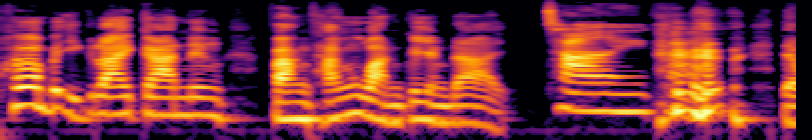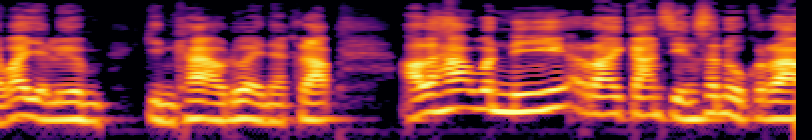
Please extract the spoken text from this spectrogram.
เพิ่มไปอีกรายการหนึ่งฟังทั้งวันก็ยังได้ ใช่ค่ะ แต่ว่าอย่าลืมกินข้าวด้วยนะครับ เอาละฮะวันนี้รายการเสียงสนุกเรา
